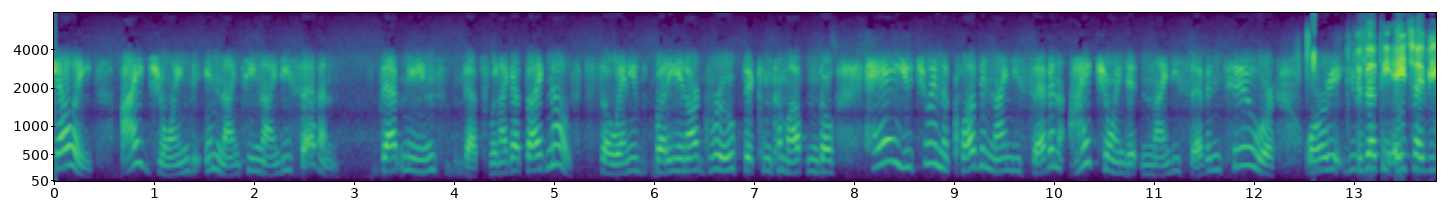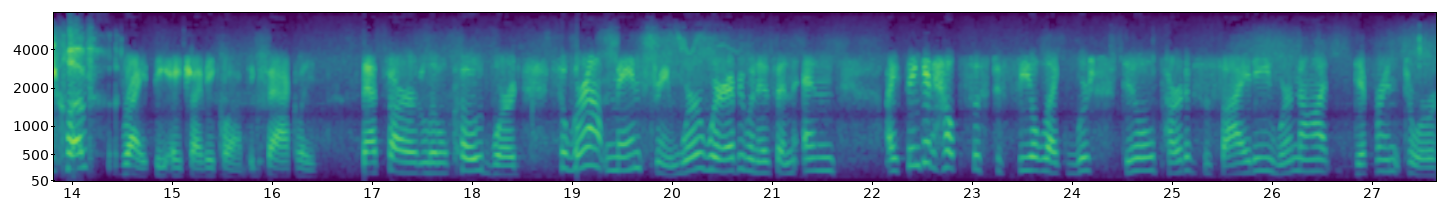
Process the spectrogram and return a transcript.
Shelley, I joined in 1997. That means that's when I got diagnosed. So anybody in our group that can come up and go, "Hey, you joined the club in '97. I joined it in '97 too," or or you is that the HIV club? Right, the HIV club, exactly. That's our little code word. So we're out in mainstream. We're where everyone is, and and I think it helps us to feel like we're still part of society. We're not different or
